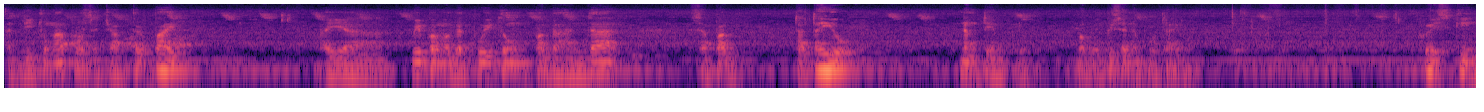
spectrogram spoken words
At dito nga po sa chapter 5 ay ah, may pamagat po itong paghahanda sa pagtatayo ng templo. Mag-umpisa na po tayo. First King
